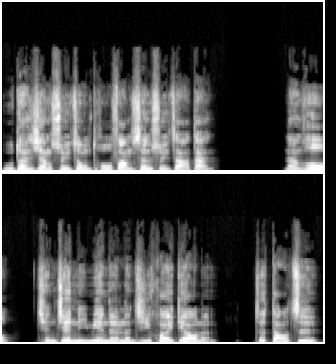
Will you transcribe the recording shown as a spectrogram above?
不断向水中投放深水炸弹，然后潜舰里面的冷气坏掉了，这导致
